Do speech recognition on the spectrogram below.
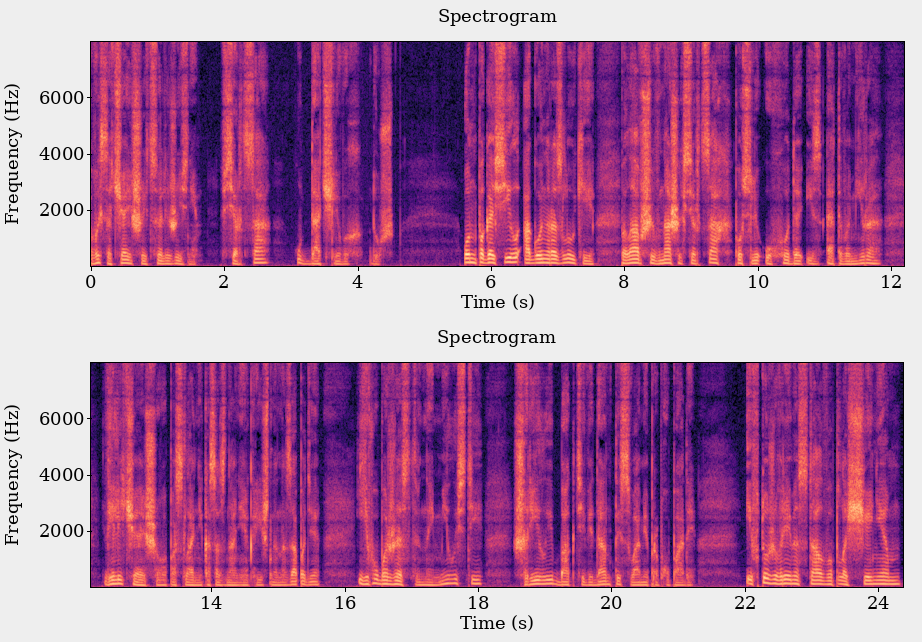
высочайшей цели жизни, в сердца удачливых душ. Он погасил огонь разлуки, пылавший в наших сердцах после ухода из этого мира величайшего посланника сознания Кришны на Западе, его божественной милости Шрилы Бхакти Веданты с вами Прабхупады, и в то же время стал воплощением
